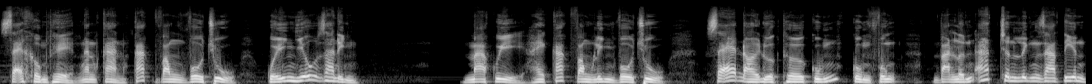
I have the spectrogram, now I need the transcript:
sẽ không thể ngăn cản các vong vô chủ quấy nhiễu gia đình. Ma quỷ hay các vong linh vô chủ sẽ đòi được thờ cúng cùng phụng và lấn át chân linh gia tiên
